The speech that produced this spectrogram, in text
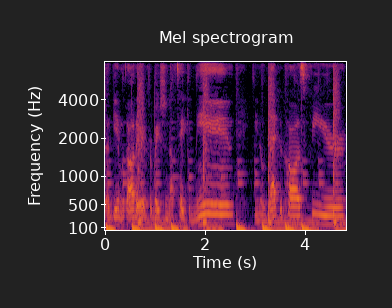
again with all the information I've taken in, you know, that could cause fear.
